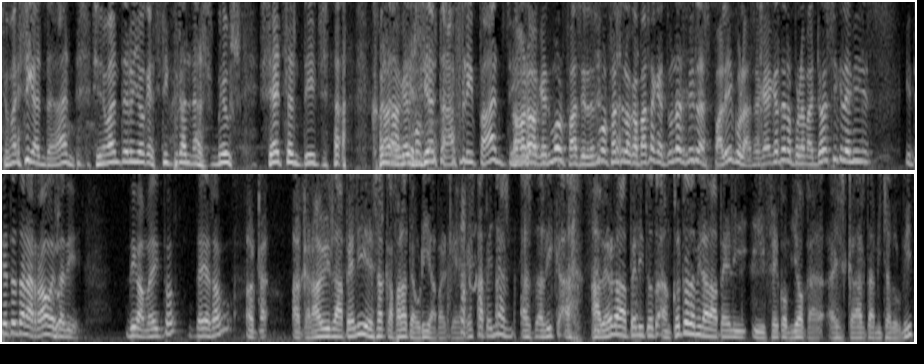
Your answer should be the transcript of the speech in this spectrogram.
No m'estic enterant. Si no m'entero jo que estic posant els meus set sentits quan No, no, que és l'audiència molt- estarà flipant, tio. No, no, que és molt fàcil, és molt fàcil. El que passa que tu no has vist les pel·lícules. Que aquest és el problema. Jo sí que l'he vist i té tota la raó. És a dir, digue'm, Editor, deies alguna cosa? El que, el que no ha vist la peli és el que fa la teoria, perquè aquesta penya es, es dedica a, a veure la peli tot, en comptes de mirar la peli i fer com jo, que és quedar-te mitja dormit,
